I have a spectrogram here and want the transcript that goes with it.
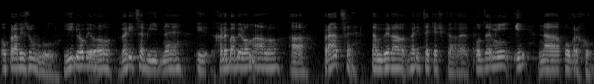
opravy zubů. Jídlo bylo velice bídné, i chleba bylo málo a práce tam byla velice těžká, podzemí i na povrchu.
